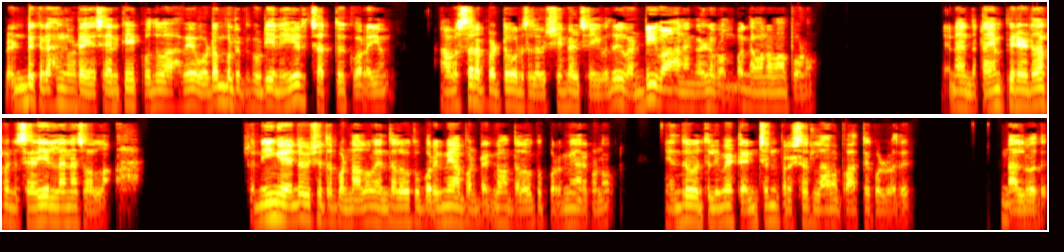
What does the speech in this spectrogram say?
ரெண்டு கிரகங்களுடைய சேர்க்கை பொதுவாகவே உடம்புல இருக்கக்கூடிய நீர் சத்து குறையும். அவசரப்பட்டு ஒரு சில விஷயங்கள் செய்வது வண்டி வாகனங்கள்ல ரொம்ப கவனமா போகணும். ஏன்னா இந்த டைம் பீரியட் தான் கொஞ்சம் சரியில்லைன்னு சொல்லலாம். ஸோ நீங்க எந்த விஷயத்த பண்ணாலும் எந்த அளவுக்கு பொறுமையா பண்றீங்களோ அந்த அளவுக்கு பொறுமையா இருக்கணும். எந்த விதத்துலையுமே டென்ஷன் ப்ரெஷர் இல்லாம பார்த்துக் கொள்வது நல்லது.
